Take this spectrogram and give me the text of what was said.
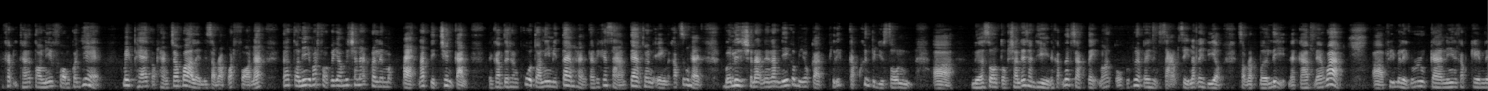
นะครับอีกทั้งตอนนี้ฟอร์มก็แย่ไม่แพ้กับทางเจ้าบ้านเลยในสำหรับวัตฟอร์ดนะ และตอนนี้วัตฟอร์ดก็ยังไม่ชนะกรเลยมา 8 นัดติดเช่นกันนะครับโดยทั้งคู่ตอนนี้มีแต้มห่างกันเพียงแค่ 3 แต้มเท่านั้นเองนะครับ ซึ่งหากเบอร์ลี่ชนะในนัดนี้ก็มีโอกาสพลิกกลับขึ้นไปอยู่โซนอ่า เหนือโซนตกชั้นได้ทันทีนะครับเนื่องจากเตะน้อยกว่าเพื่อนไปถึง 3-4 นัดเลยเดียวสำหรับเบอร์ลี่นะครับแม้ว่าพรีเมียร์ลีกฤดูกาลนี้นะครับเกมใน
